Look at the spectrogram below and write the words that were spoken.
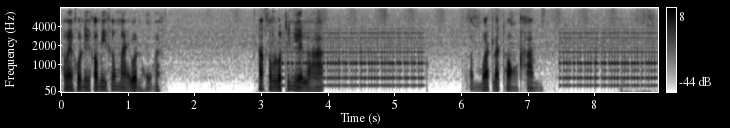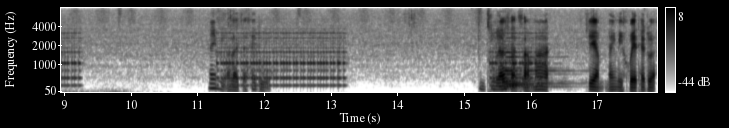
ทำไมคนนี้เขามีเครื่องหมายบนหัว นักสำรวจที่เหนื่อยล้า สมบัติและทองคำ ไม่มีอะไรจะให้ดู จริงๆแล้วฉันสามารถเกี่ยมไม่มีเควสให้ด้วย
